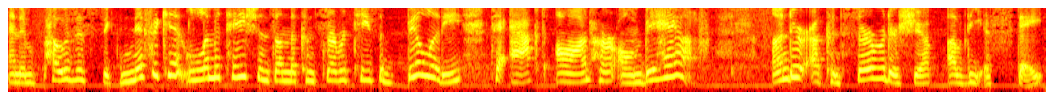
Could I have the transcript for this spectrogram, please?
and imposes significant limitations on the conservatee's ability to act on her own behalf. Under a conservatorship of the estate,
